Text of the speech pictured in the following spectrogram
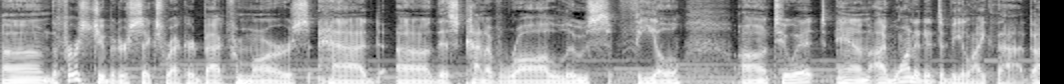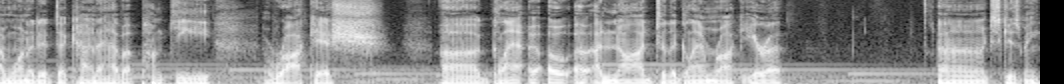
Um, the first Jupiter 6 record, Back from Mars, had uh, this kind of raw, loose feel uh, to it. And I wanted it to be like that. I wanted it to kind of have a punky, rockish, uh, glam, uh, oh, a nod to the glam rock era. Uh, excuse me.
